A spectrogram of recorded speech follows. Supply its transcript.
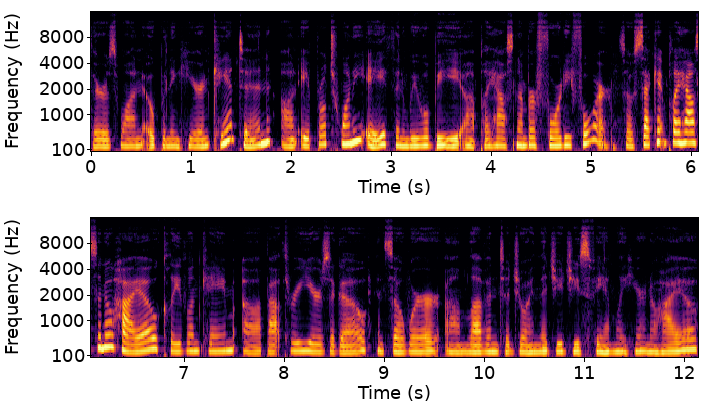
there's one opening here in Canton on April 28th, and we will be uh, playhouse number 44. So, second playhouse in Ohio. Cleveland came uh, about three years ago, and so we're um, loving to join the Gigi's family here in Ohio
